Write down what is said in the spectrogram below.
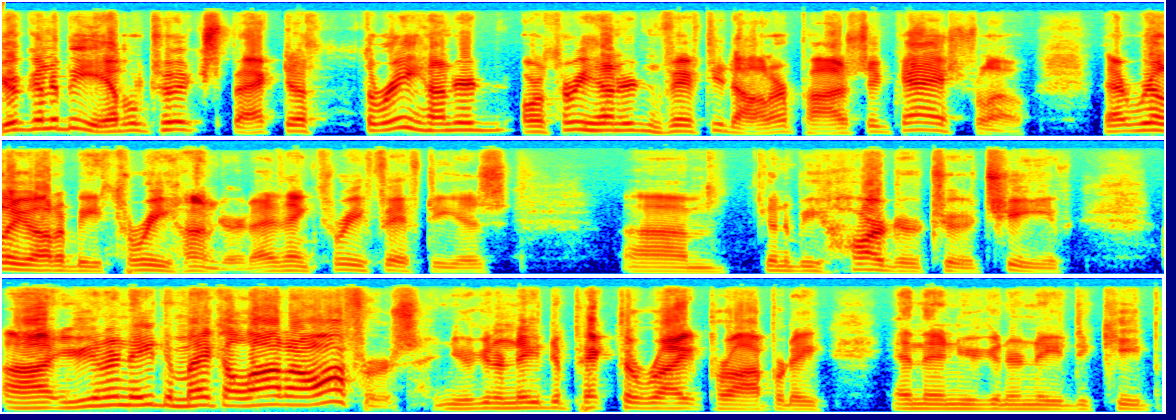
you're going to be able to expect a 300 or $350 positive cash flow. That really ought to be 300. I think 350 is um, going to be harder to achieve. Uh, you're going to need to make a lot of offers and you're going to need to pick the right property and then you're going to need to keep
